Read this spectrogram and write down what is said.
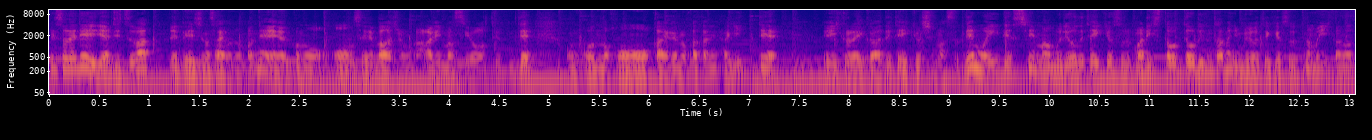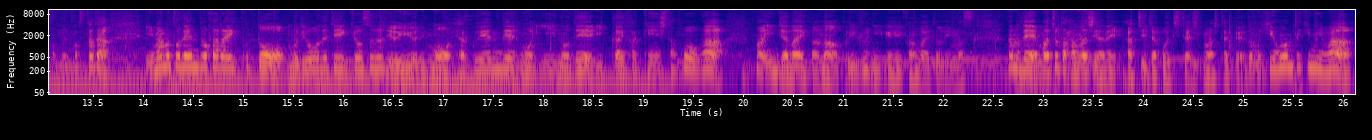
でそれで、いや、実はページの最後とかね、この音声バージョンがありますよって言って、この本をお買い上げの方に限って、いくらいくらで提供します。でもいいですし、まあ、無料で提供する、まあ、リスト通りのために無料で提供するっていうのもいいかなと思います。ただ、今のトレンドからいくと、無料で提供するというよりも、100円でもいいので、1回課金した方が、まあいいんじゃないかなというふうに考えております。なので、まあちょっと話がね、あっち行ったこっち行ったりしましたけれども、基本的には、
